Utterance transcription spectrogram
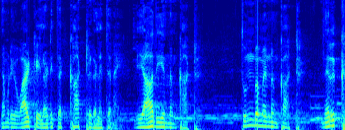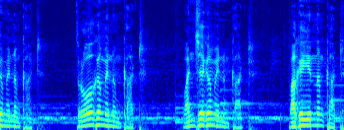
நம்முடைய வாழ்க்கையில் அடித்த காற்றுகள் எத்தனை? வியாதி என்னும் காற்று துன்பம் என்னும் காற்று நெருக்கம் என்னும் காற்று துரோகம் என்னும் காற்று வஞ்சகம் என்னும் காற்று பகை என்னும் காற்று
